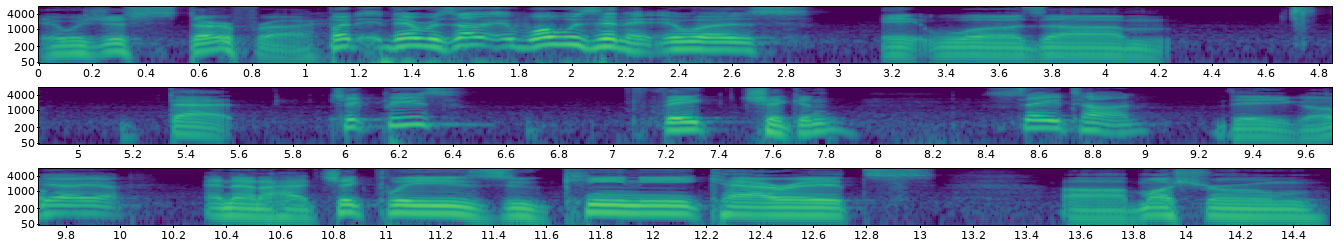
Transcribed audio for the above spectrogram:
It was just stir fry. But there was other, what was in it? It was It was um that chickpeas, fake chicken. seitan. There you go. Yeah, yeah. And then I had chickpeas, zucchini, carrots, uh, mushroom.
